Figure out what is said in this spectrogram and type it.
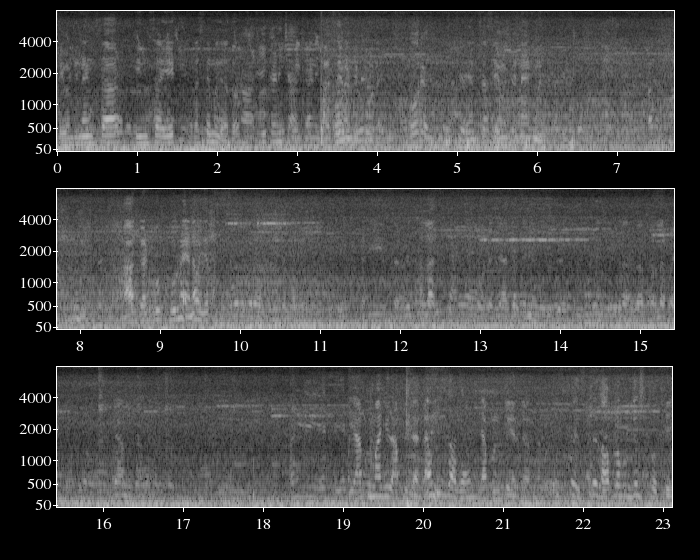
सेवन्टी नाईनचा तीनचा एक रस्त्यामध्ये जातो. एक आणि चार. एक आणि सेवन्टी फोर आहे. फोर आहे. यांचा सेवन्टी नाईनमध्ये हा गटबुक पूर्ण आहे ना म्हणजे सर्वे झाला पाहिजे. ही आपली माझी आपली जागा. ती आपण क्लिअर करणार आपला उद्देश तोच ठीक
